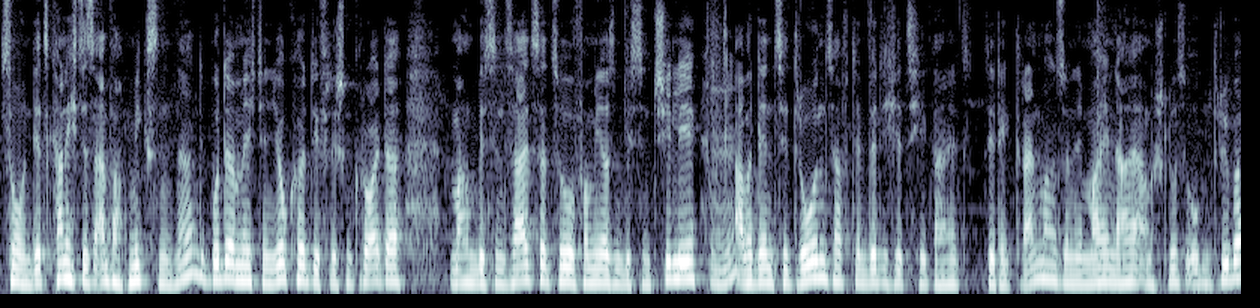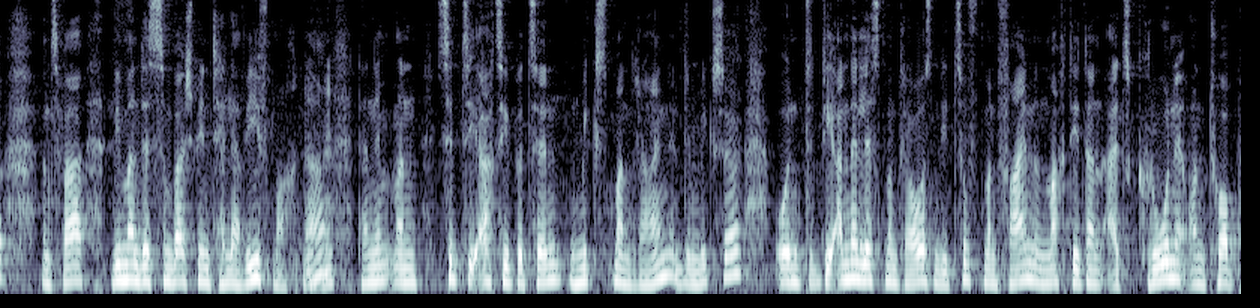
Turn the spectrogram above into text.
So, und jetzt kann ich das einfach mixen. Ne? Die Buttermilch, den Joghurt, die frischen Kräuter, mache ein bisschen Salz dazu, von mir aus ein bisschen Chili. Aber den Zitronensaft, den würde ich jetzt hier gar nicht direkt reinmachen, sondern den mache ich nachher am Schluss oben drüber. Und zwar, wie man das zum Beispiel in Tel Aviv macht. Ne? Da nimmt man 70, 80 Prozent, mixt man rein in den Mixer und die anderen lässt man draußen, die zupft man fein und macht die dann als Krone on top.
